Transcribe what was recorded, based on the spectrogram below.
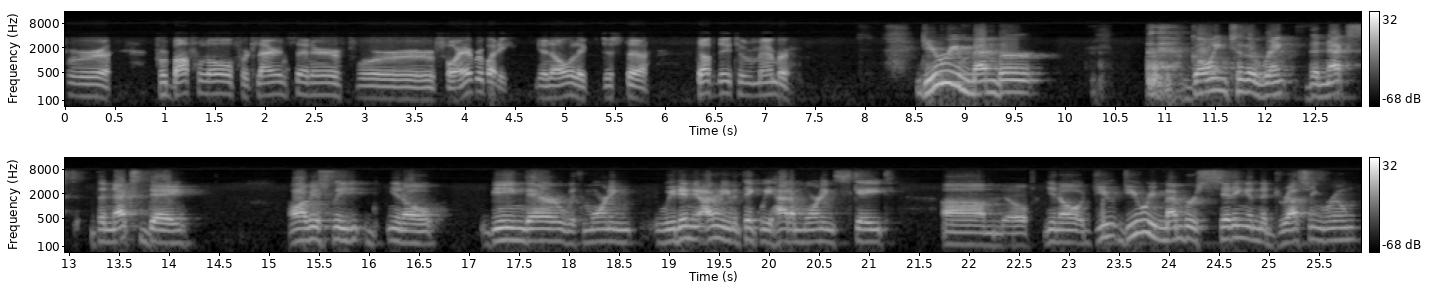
for for Buffalo, for Clarence Center, for for everybody. You know, like just a tough day to remember. Do you remember going to the rink the next the next day? Obviously, you know, being there with morning. We didn't. I don't even think we had a morning skate. Um, no. You know, do you do you remember sitting in the dressing room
